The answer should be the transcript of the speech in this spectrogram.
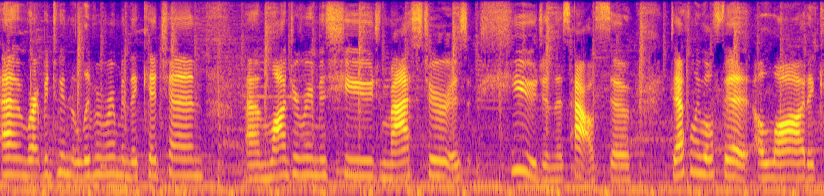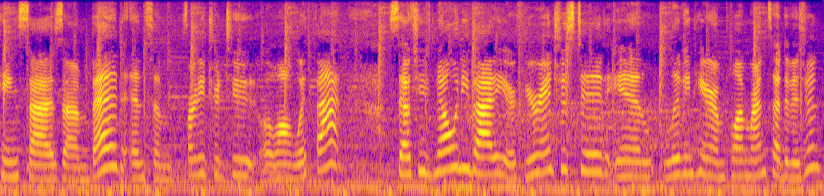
Um, right between the living room and the kitchen. Um, laundry room is huge. Master is huge in this house. So definitely will fit a lot of king size um, bed and some furniture too along with that. So if you know anybody or if you're interested in living here in Plum Run subdivision,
